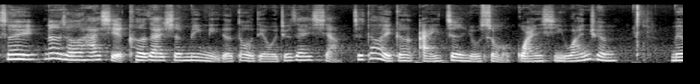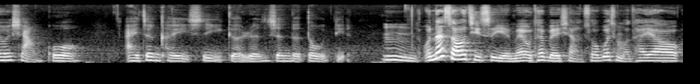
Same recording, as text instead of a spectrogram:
所以那时候他写刻在生命里的逗点，我就在想，这到底跟癌症有什么关系？完全没有想过，癌症可以是一个人生的逗点。嗯，我那时候其实也没有特别想说，为什么他要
